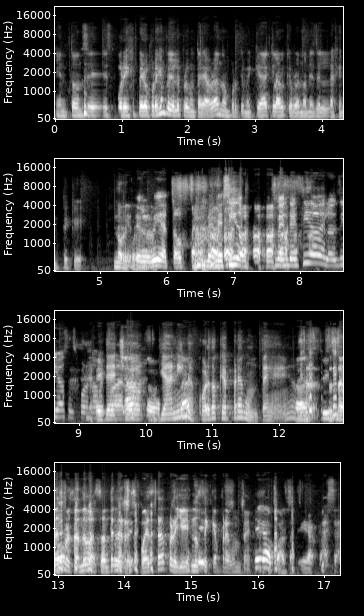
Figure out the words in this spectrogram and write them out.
Entonces, por ej- pero por ejemplo, yo le preguntaría a Brandon, porque me queda claro que Brandon es de la gente que no Que recuerda. te lo olvida todo. Bendecido. Bendecido de los dioses por no De recordar hecho, ya ni me acuerdo qué pregunté, ¿eh? O Ah, sea, sí, se están no. esforzando bastante en la respuesta, pero yo ya no sé qué pregunté. Llega a pasar, llega a pasar.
